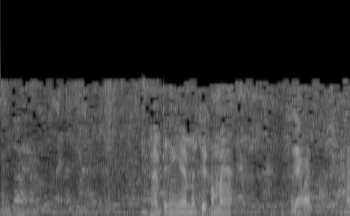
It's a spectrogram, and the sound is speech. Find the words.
ไม่ได้มันเป็นอย่างนี้มันทึกทำไมฮะแสดงว่ามัน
